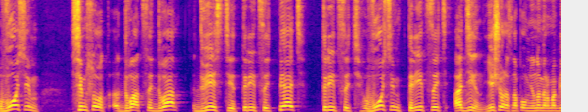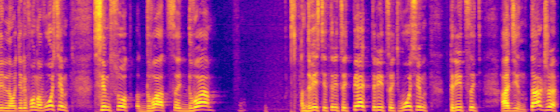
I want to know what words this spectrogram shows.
8 722 235 38 31. Еще раз напомню, номер мобильного телефона 8 722 235 38 31. Также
